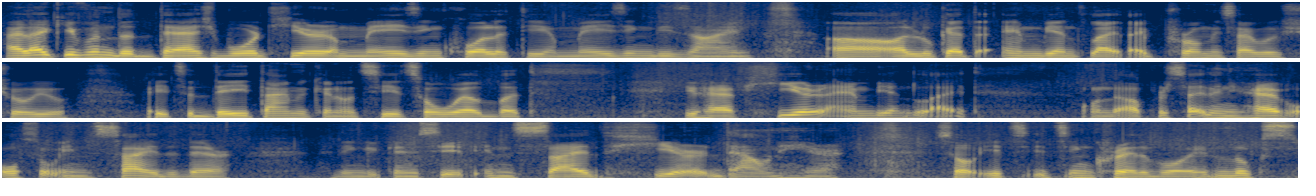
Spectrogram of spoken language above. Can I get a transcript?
I like even the dashboard here. Amazing quality amazing design. Uh, I'll look at the ambient light. I promise I will show you. It's a daytime. You cannot see it so well but you have here ambient light on the upper side and you have also inside there I think you can see it inside here down here. So it's it's incredible. It looks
